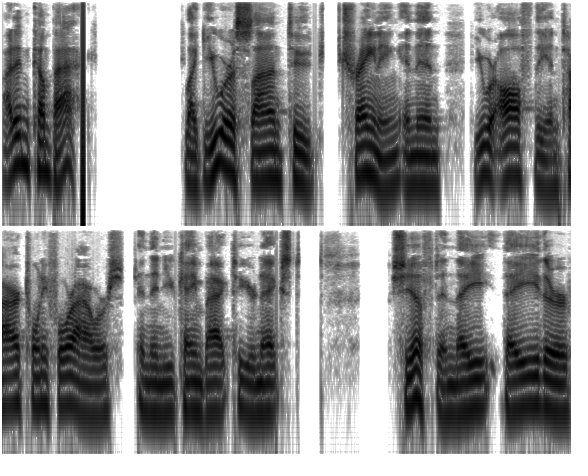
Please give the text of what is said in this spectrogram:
I didn't come back. Like you were assigned to training and then you were off the entire 24 hours and then you came back to your next shift and they they either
